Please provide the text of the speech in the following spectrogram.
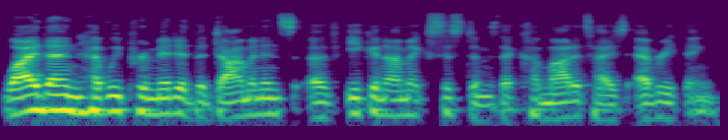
Why then have we permitted the dominance of economic systems that commoditize everything,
